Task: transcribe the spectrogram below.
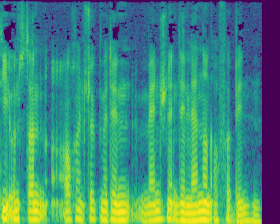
die uns dann auch ein Stück mit den Menschen in den Ländern auch verbinden.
